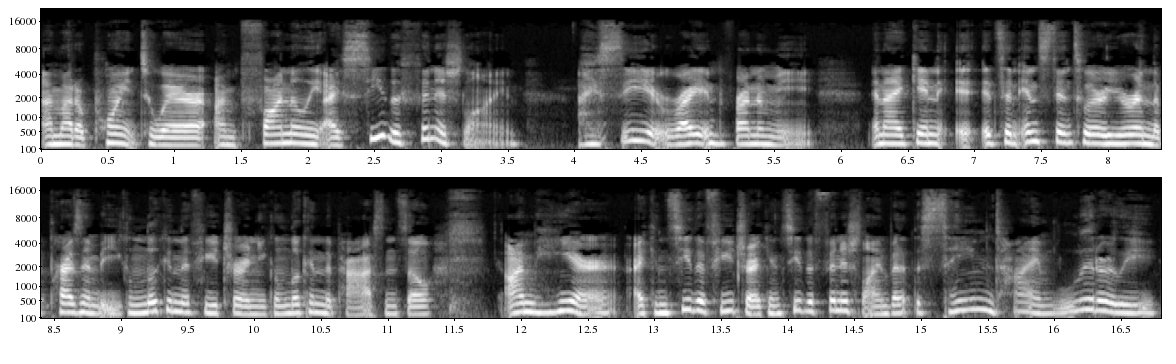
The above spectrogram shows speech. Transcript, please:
I'm at a point to where I'm finally I see the finish line. I see it right in front of me. And I can it's an instant where you're in the present, but you can look in the future and you can look in the past. And so I'm here. I can see the future. I can see the finish line. But at the same time, literally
